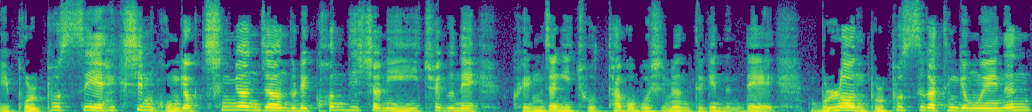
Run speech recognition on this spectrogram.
이 볼포스의 핵심 공격 측면 자원들의 컨디션이 최근에 굉장히 좋다고 보시면 되겠는데 물론 볼포스 같은 경우에는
